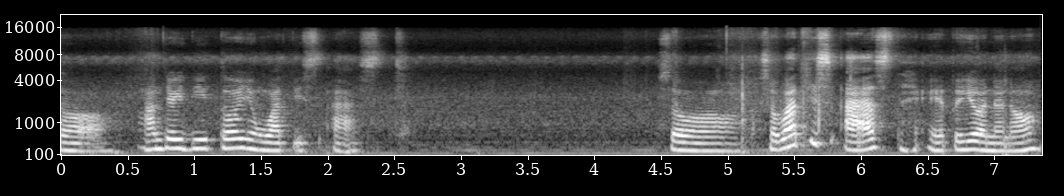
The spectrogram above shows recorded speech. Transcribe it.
So, under dito yung what is asked. So, so what is asked, ito yon ano,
